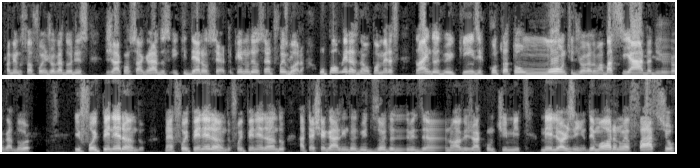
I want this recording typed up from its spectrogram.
o Flamengo, só foi em jogadores já consagrados e que deram certo. Quem não deu certo foi Sim. embora. O Palmeiras não. O Palmeiras, lá em 2015, contratou um monte de jogador, uma baciada de jogador e foi peneirando. Né, foi peneirando, foi peneirando até chegar ali em 2018, 2019 já com um time melhorzinho. Demora, não é fácil,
